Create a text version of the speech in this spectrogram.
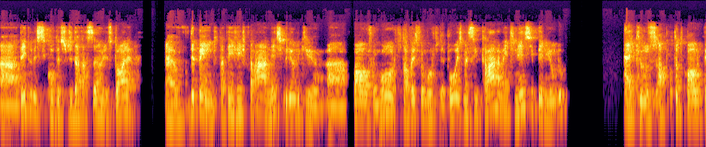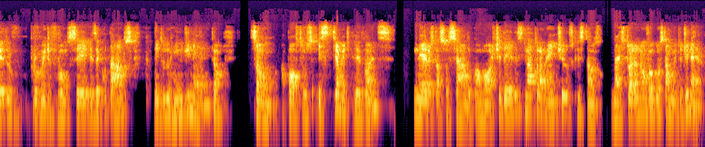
ah, dentro desse contexto de datação, de história, é, depende, tá? Tem gente que fala, ah, nesse período que ah, Paulo foi morto, talvez foi morto depois, mas sim, claramente nesse período é que os, tanto Paulo e Pedro provavelmente vão ser executados dentro do reino de Nero. Então, são apóstolos extremamente relevantes. Nero está associado com a morte deles. Naturalmente, os cristãos da história não vão gostar muito de Nero.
